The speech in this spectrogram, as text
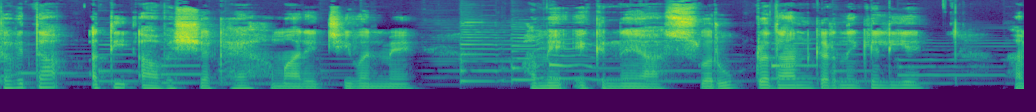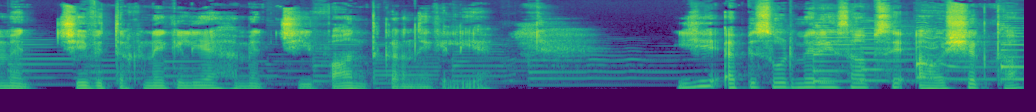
कविता अति आवश्यक है हमारे जीवन में। हमें एक नया स्वरूप प्रदान करने के लिए। हमें जीवित रखने के लिए, हमें जीवांत करने के लिए। ये एपिसोड मेरे हिसाब से आवश्यक था,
